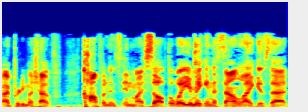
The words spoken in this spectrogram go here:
I pretty much have confidence in myself. The way you're making it sound like is that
